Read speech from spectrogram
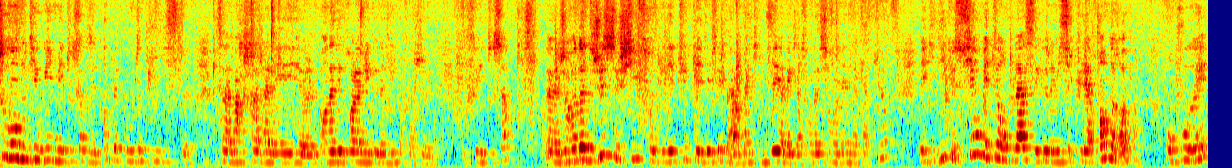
souvent on nous dit oui, mais tout ça, vous êtes complètement utopiste, ça ne marchera jamais, euh, on a des problèmes économiques, enfin, je vous fais tout ça. Euh, je redonne juste ce chiffre d'une étude qui a été faite par McKinsey avec la fondation Hélène MacArthur et qui dit que si on mettait en place l'économie circulaire en Europe, on pourrait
